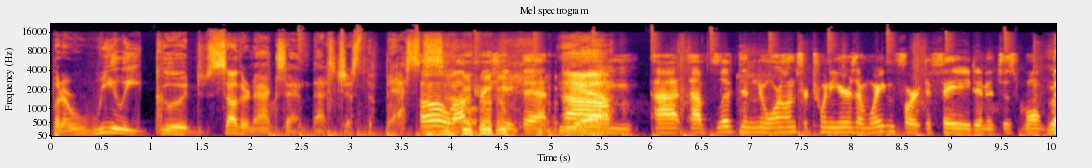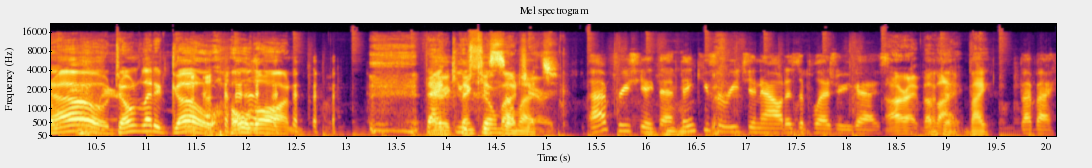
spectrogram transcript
but a really good Southern accent that's just the best. Oh, I appreciate that. Yeah. Um, I, I've lived in New Orleans for 20 years. I'm waiting for it to fade, and it just won't go. no, anywhere. don't let it go. Hold on. Thank Eric, you, thank so, you so much, much. Eric. I appreciate that. Thank you for reaching out. It's a pleasure, you guys. All right, bye bye. Okay, bye. Bye bye.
